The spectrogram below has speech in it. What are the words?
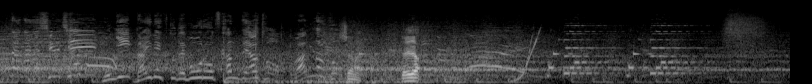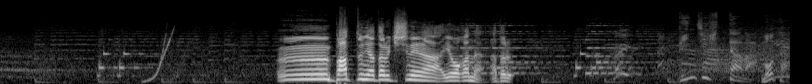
た流しーんバットに当たる気しねえな。いやわかんない。当たる。ピンチヒッターはモタ。引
